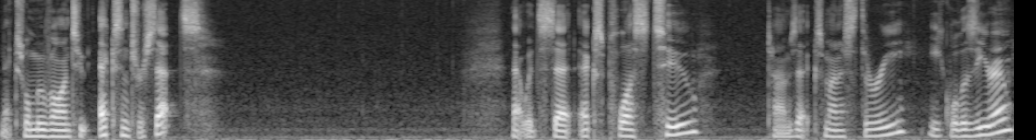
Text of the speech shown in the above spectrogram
Next we'll move on to x-intercepts. That would set x plus 2 times x minus 3 equal to 0,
